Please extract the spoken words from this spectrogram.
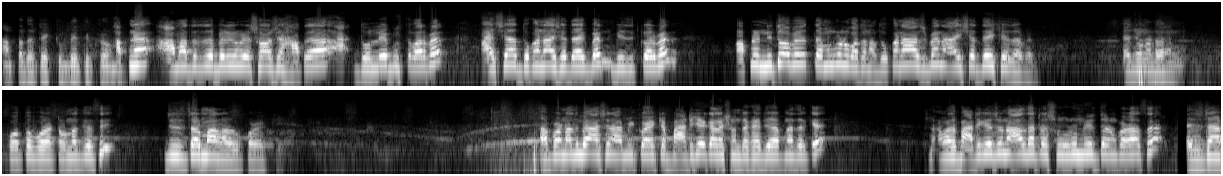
আপনাদেরটা একটু ব্যতিক্রম। আপনি আমাদের সরাসরি হাতে ধরলে বুঝতে পারবেন। আইসা দোকানে আইসা দেখবেন ভিজিট করবেন। আপনার নিতে হবে তেমন কোনো কথা না। দোকানে আসবেন আইসা দেখে যাবেন। এই জন্য কত বড় একটা ওনা দিয়েছি। ডিজিটাল মালার উপরে কি। তারপর না দিবে আসেন আমি কয়েকটা বাটিকের কালেকশন দেখাই দিই আপনাদেরকে। আমাদের বাটিকের জন্য আলাদা একটা শোরুম নির্ধারণ করা আছে। এই যে যারা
